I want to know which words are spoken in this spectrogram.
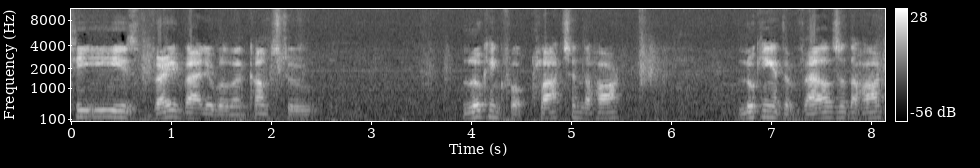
TEE is very valuable when it comes to looking for clots in the heart, looking at the valves of the heart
